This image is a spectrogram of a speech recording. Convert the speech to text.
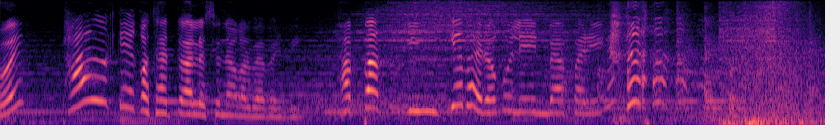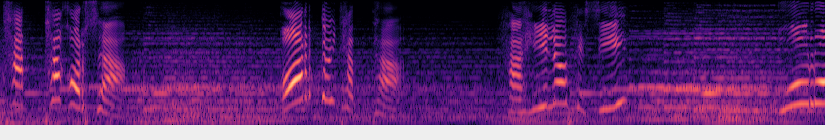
হৈ ভালকে কথাটো আলোচনা কৰিব পাৰিবি হাপাক কিনকে বাহিৰত উলিয়াই আনিব পাৰি ঠাট্টা কৰছা কৰ তই ঠাট্টা হাঁহি ল ফেচি তোৰো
